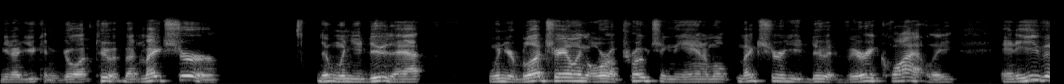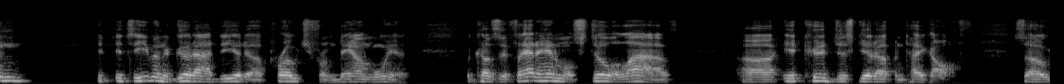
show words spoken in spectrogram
you know, you can go up to it, but make sure that when you do that, when you're blood trailing or approaching the animal, make sure you do it very quietly. And even it, it's even a good idea to approach from downwind because if that animal's still alive, uh, it could just get up and take off. So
